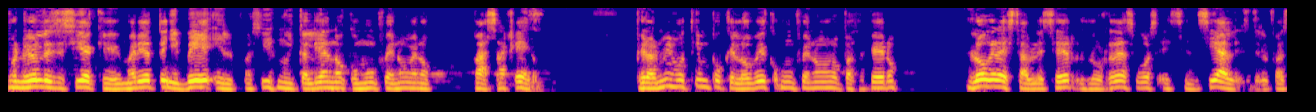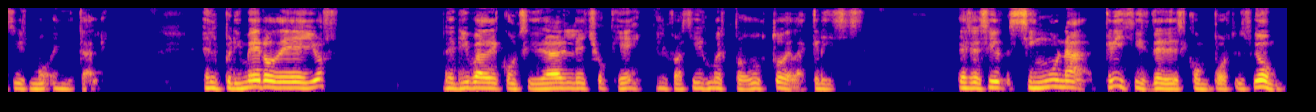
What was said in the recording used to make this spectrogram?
Bueno, yo les decía que Mariátegui ve el fascismo italiano como un fenómeno pasajero, pero al mismo tiempo que lo ve como un fenómeno pasajero, logra establecer los rasgos esenciales del fascismo en Italia. El primero de ellos deriva de considerar el hecho que el fascismo es producto de la crisis. Es decir, sin una crisis de descomposición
